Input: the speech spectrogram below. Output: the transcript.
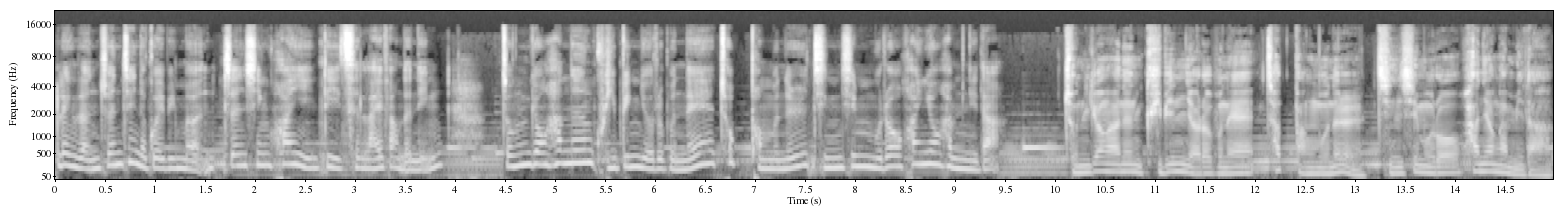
令人尊敬的贵宾们，真心欢迎第一次来访的您。존경하는귀빈여러분의첫방문을진심으로환영합니다 존경하는귀빈여러분의첫방문을진심으로환영합니다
